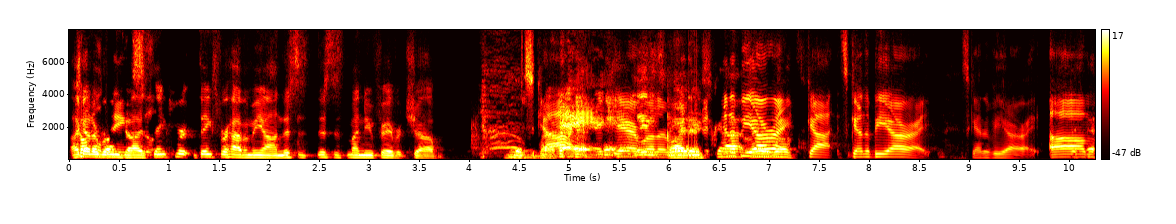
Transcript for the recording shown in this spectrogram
I gotta Couple run, things. guys. Thanks for thanks for having me on. This is this is my new favorite show. Scott, take care, brother. and It's gonna be Scott, all later, right, Scott. It's gonna be all right. It's gonna be all right. Um,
